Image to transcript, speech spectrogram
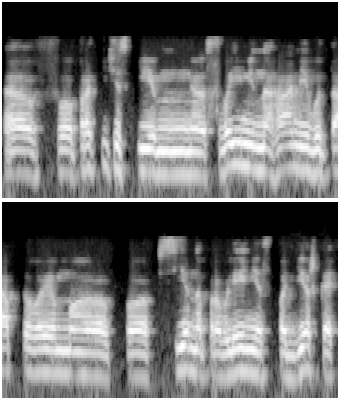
практически своими ногами вытаптываем все направления с поддержкой.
